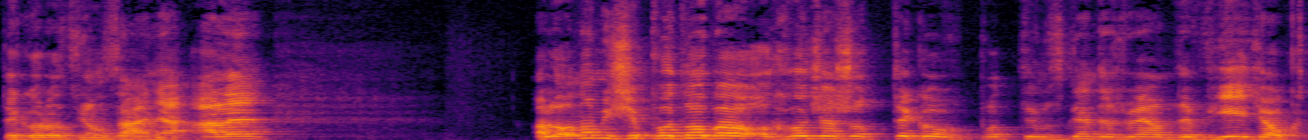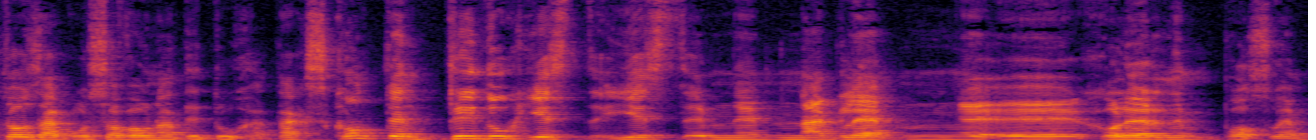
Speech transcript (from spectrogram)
tego rozwiązania, ale ale ono mi się podoba chociaż od tego, pod tym względem, że będę wiedział, kto zagłosował na Dyducha. Tak? Skąd ten Dyduch jest, jest nagle em, e, cholernym posłem?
